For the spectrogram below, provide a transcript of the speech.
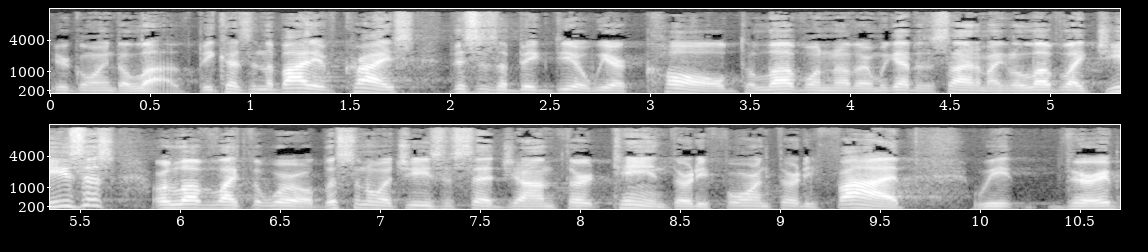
you're going to love. Because in the body of Christ, this is a big deal. We are called to love one another, and we got to decide am I going to love like Jesus or love like the world? Listen to what Jesus said, John 13, 34 and 35. We very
